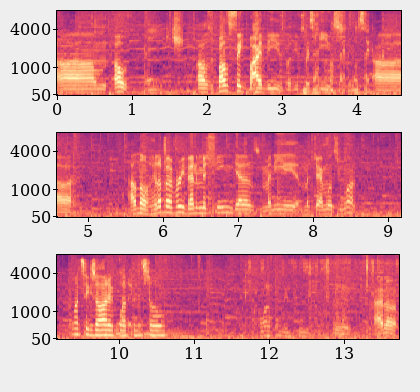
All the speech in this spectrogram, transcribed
Um, oh, Bitch. I was about to say buy these, but these One are second, keys. second, one second. Uh, I don't know, hit up every venom machine, get as many much ammo as you want. What's exotic Yeah, weapons I though? I want something cool. Hmm, I don't,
